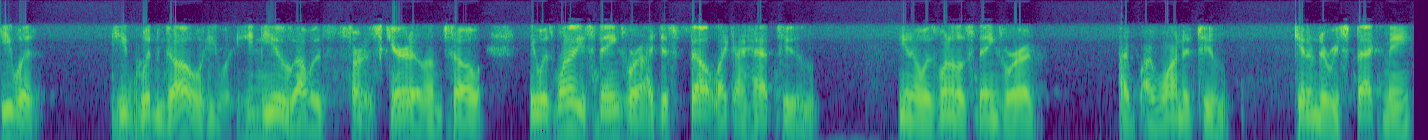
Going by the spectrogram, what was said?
he would he wouldn't go. He he knew I was sort of scared of him. So it was one of these things where I just felt like I had to, you know, it was one of those things where I I, I wanted to get him to respect me,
